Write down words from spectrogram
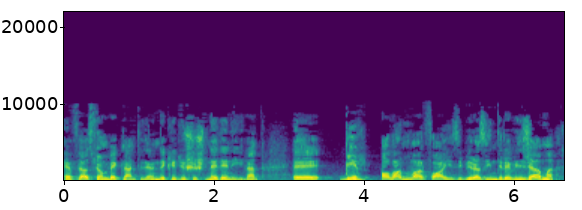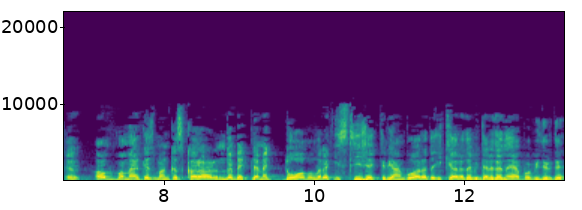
enflasyon beklentilerindeki düşüş nedeniyle e, bir alan var faizi biraz indirebileceği ama Evet. Avrupa Merkez Bankası kararını da beklemek doğal olarak isteyecektir. Yani bu arada iki arada bir derede ne yapabilir de-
